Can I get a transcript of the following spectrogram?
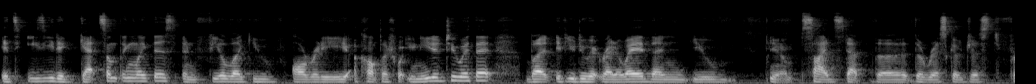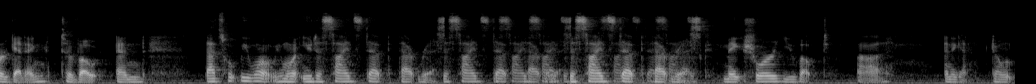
it's easy to get something like this and feel like you've already accomplished what you needed to with it. But if you do it right away, then you, you know, sidestep the, the risk of just forgetting to vote. And that's what we want. We want you to sidestep that risk. To sidestep side, that side, risk. To sidestep side, that risk. Make sure you vote. Uh, and again, don't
